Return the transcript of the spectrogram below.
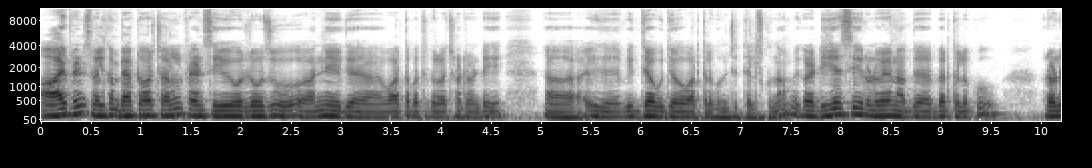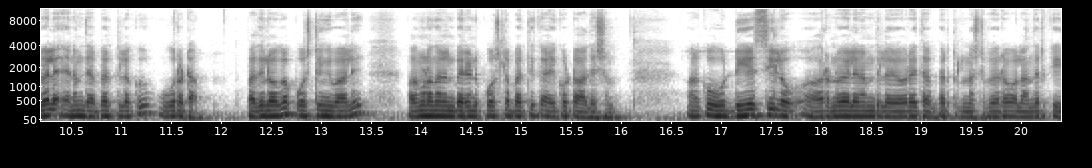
Hi friends welcome back to our channel. Friends ఈ రోజు అన్ని వార్తాపత్రికలు వచ్చినటువంటి విద్యా ఉద్యోగ వార్తల గురించి తెలుసుకుందాం. ఇక్కడ డిఎస్సి రెండు వేల ఎనిమిది అభ్యర్థులకు రెండు వేల ఎనిమిది అభ్యర్థులకు ఊరట. పదిలోగా పోస్టింగ్ ఇవ్వాలి. పదమూడు వందల ఎనభై రెండు పోస్టుల భర్తీకి హైకోర్టు ఆదేశం. మనకు డిఎస్సిలో రెండు వేల ఎనిమిదిలో ఎవరైతే అభ్యర్థులు నష్టపోయారో వాళ్ళందరికీ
